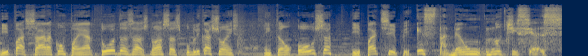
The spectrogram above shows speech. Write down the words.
e passar a acompanhar todas as nossas publicações. Então, ouça e participe. Estadão Notícias.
